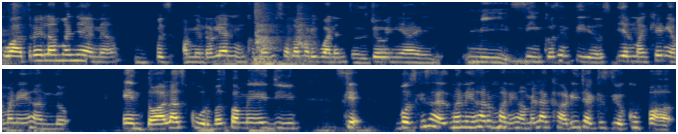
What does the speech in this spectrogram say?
4 de la mañana, pues a mí en realidad nunca me gustó la marihuana, entonces yo venía en mis cinco sentidos y el man que venía manejando en todas las curvas para Medellín, es que vos que sabes manejar, manejame la cabrilla que estoy ocupado.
